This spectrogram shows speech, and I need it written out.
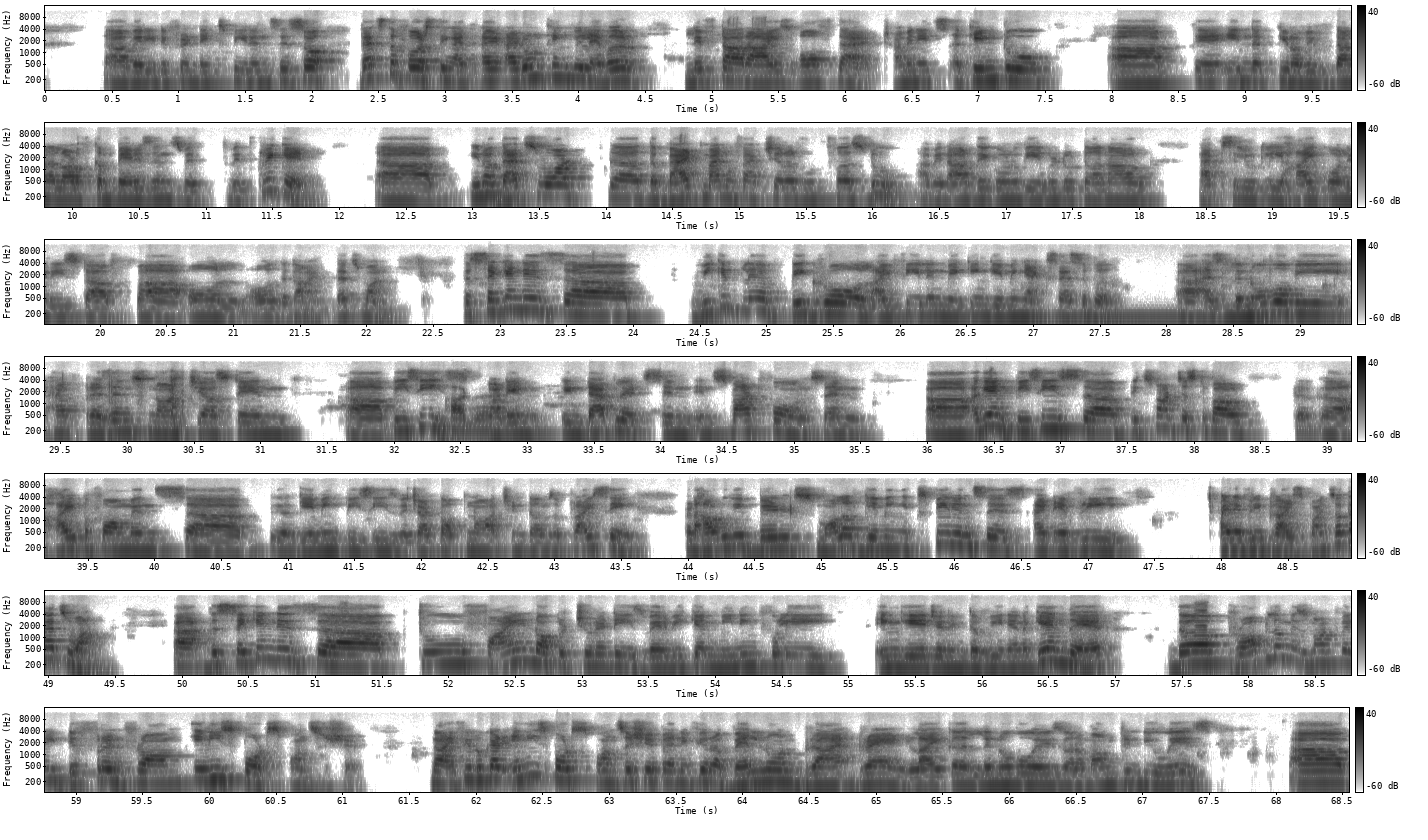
uh, very different experiences. So that's the first thing. I, I, I don't think we'll ever lift our eyes off that. I mean, it's akin to uh, in the you know we've done a lot of comparisons with with cricket. Uh, you know that's what uh, the bat manufacturer would first do. I mean, are they going to be able to turn out absolutely high quality stuff uh, all all the time. That's one. The second is uh, we can play a big role, I feel, in making gaming accessible. Uh, as Lenovo, we have presence not just in uh, PCs, Hardware. but in, in tablets, in, in smartphones. And uh, again, PCs, uh, it's not just about uh, high performance uh, gaming PCs, which are top notch in terms of pricing, but how do we build smaller gaming experiences at every, at every price point? So that's one. Uh, the second is uh, to find opportunities where we can meaningfully engage and intervene. And again, there, the problem is not very different from any sports sponsorship. Now, if you look at any sports sponsorship, and if you're a well-known brand like a Lenovo is or a Mountain Dew is, uh,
